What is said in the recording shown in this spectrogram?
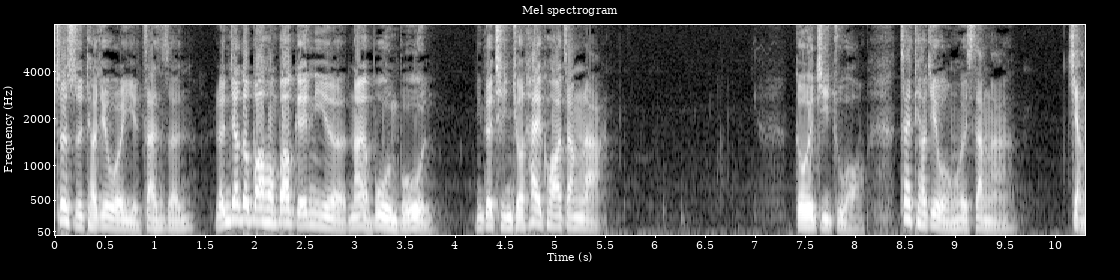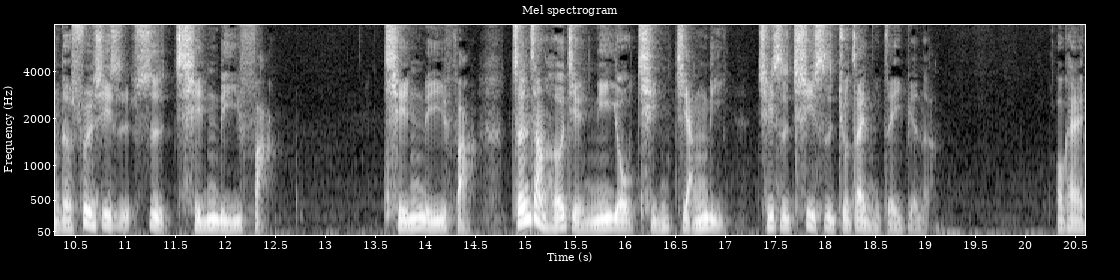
这时调解文也站声，人家都包红包给你了，哪有不闻不问？你的请求太夸张啦！各位记住哦，在调解委员会上啊，讲的顺序是是情理法，情理法，整场和解你有情讲理，其实气势就在你这一边了。OK，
